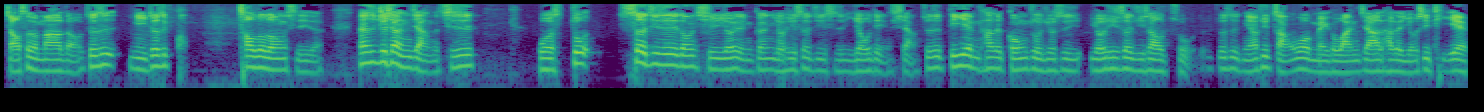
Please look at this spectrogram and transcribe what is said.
角色的 model，就是你就是超多东西的。但是就像你讲的，其实我做。设计这些东西其实有点跟游戏设计师有点像，就是 DM 他的工作就是游戏设计师要做的，就是你要去掌握每个玩家他的游戏体验，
